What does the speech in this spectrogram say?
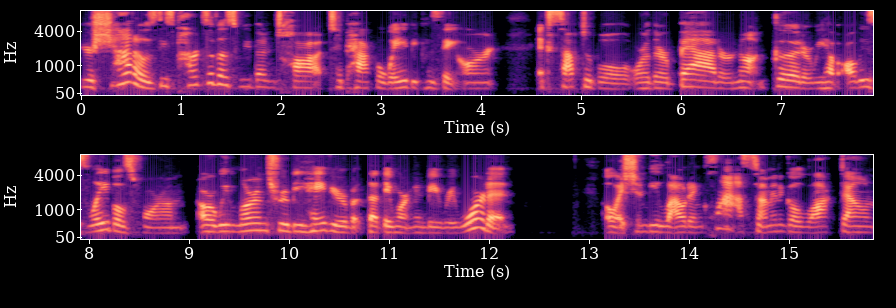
your shadows, these parts of us we've been taught to pack away because they aren't acceptable or they're bad or not good or we have all these labels for them or we learn through behavior but that they weren't going to be rewarded. Oh i shouldn't be loud in class so i'm going to go lock down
